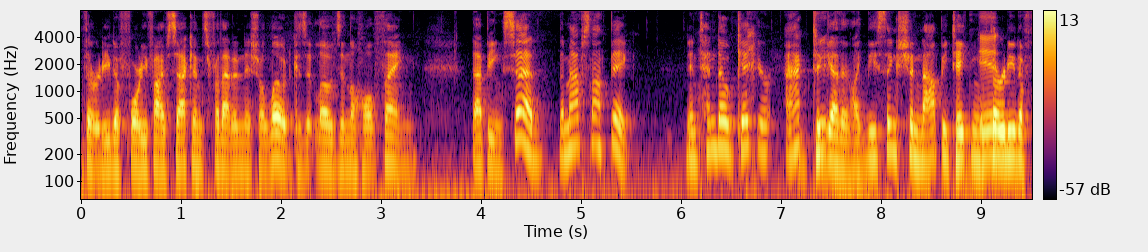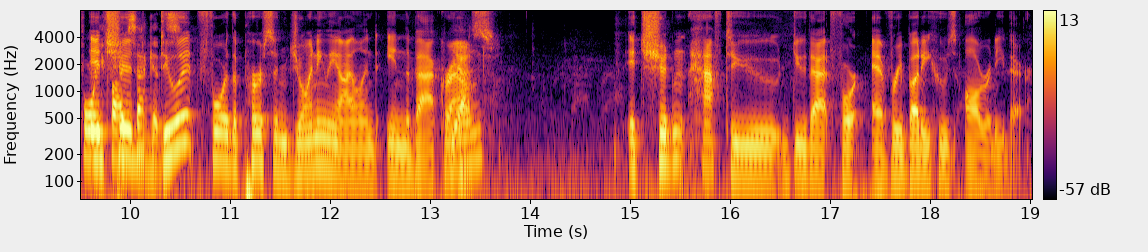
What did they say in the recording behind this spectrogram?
30 to 45 seconds for that initial load because it loads in the whole thing. That being said, the map's not big. Nintendo, get your act together. Like these things should not be taking It- 30 to 45 it should seconds. do it for the person joining the island in the background. Yes. It shouldn't have to do that for everybody who's already there.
